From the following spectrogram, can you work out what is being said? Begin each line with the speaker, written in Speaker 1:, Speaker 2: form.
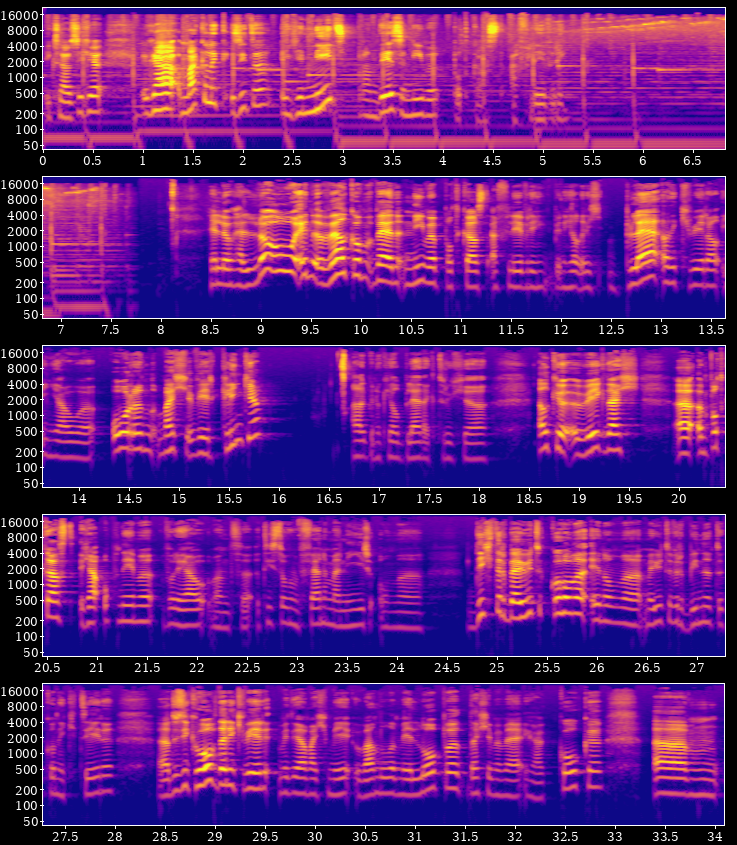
Speaker 1: Ik zou zeggen, ga makkelijk zitten en geniet van deze nieuwe podcastaflevering. Hallo, hallo en welkom bij een nieuwe podcastaflevering. Ik ben heel erg blij dat ik weer al in jouw eh, oren mag weer klinken. Ah, ik ben ook heel blij dat ik terug uh, elke weekdag uh, een podcast ga opnemen voor jou, want het is toch een fijne manier om dichter bij u te komen en om uh, met u te verbinden, te connecteren. Uh, dus ik hoop dat ik weer met jou mag mee wandelen, mee lopen, dat je met mij gaat koken. Um,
